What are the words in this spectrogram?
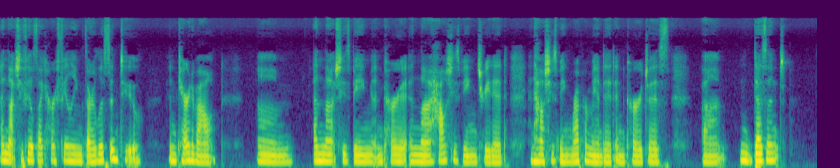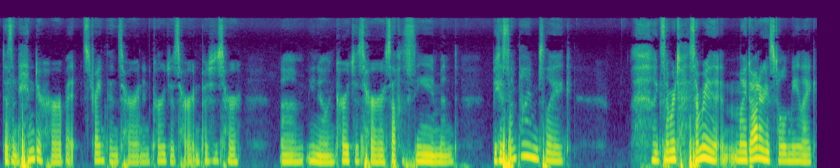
and that she feels like her feelings are listened to and cared about. Um and that she's being encouraged and that how she's being treated and how she's being reprimanded encourages um, doesn't doesn't hinder her but strengthens her and encourages her and pushes her um, you know, encourages her self esteem and because sometimes like like summer summer my daughter has told me like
